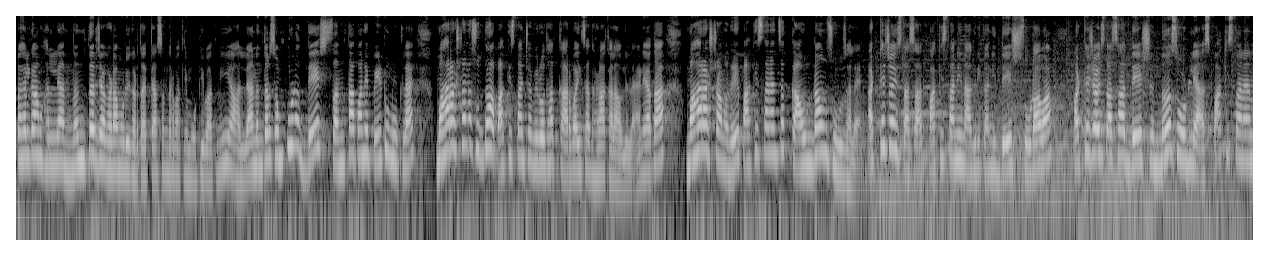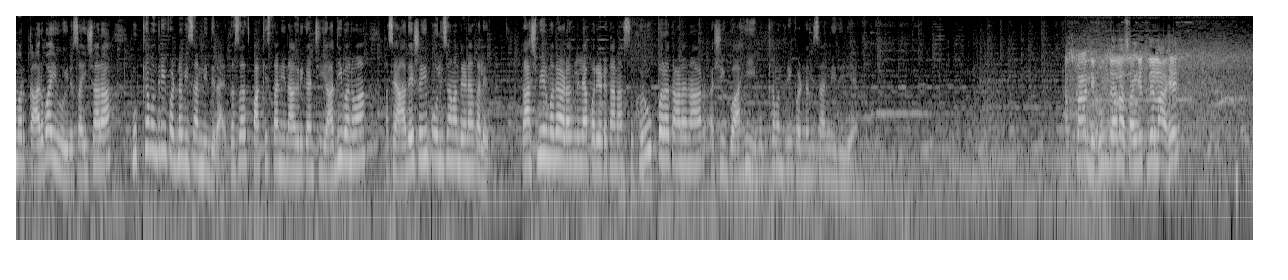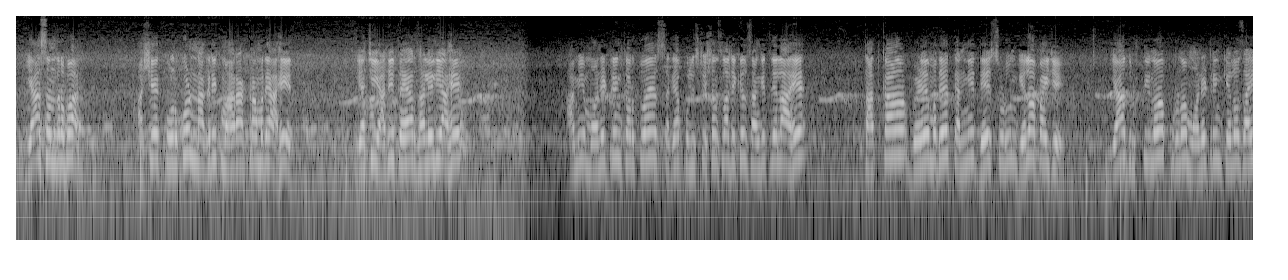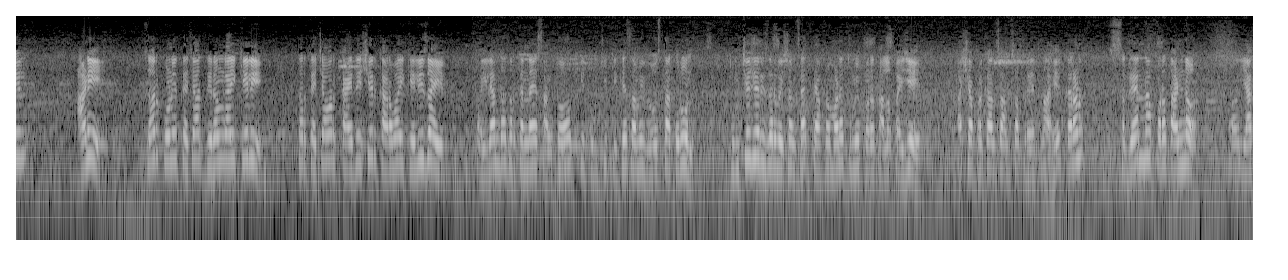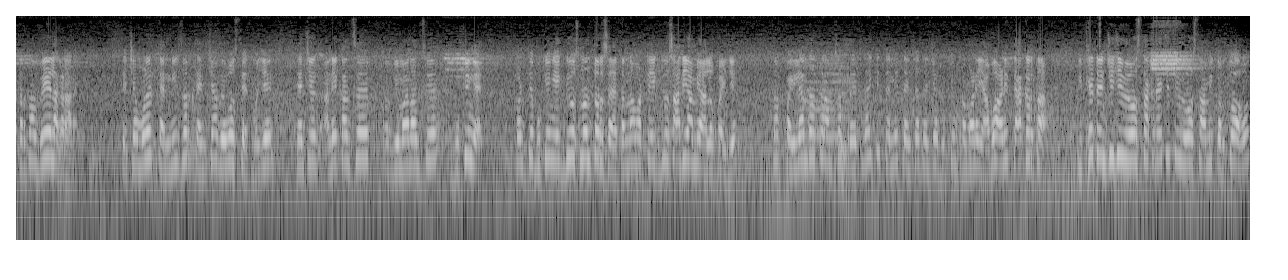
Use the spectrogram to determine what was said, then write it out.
पहलगाम हल्ल्यानंतर ज्या घडामोडी घडतात त्या संदर्भातली मोठी बातमी. या हल्ल्यानंतर संपूर्ण देश संतापाने पेटून उठलाय. महाराष्ट्रानं सुद्धा पाकिस्तानच्या विरोधात कारवाईचा धडाका लावलेला आहे. आणि आता महाराष्ट्रामध्ये पाकिस्तान्यांचं काउंटडाऊन सुरू झालंय. अठ्ठेचाळीस तासात पाकिस्तानी नागरिकांनी देश सोडावा. अठ्ठेचाळीस तासात देश न सोडल्यास पाकिस्तानांवर कारवाई होईल असा इशारा मुख्यमंत्री फडणवीसांनी दिलाय. तसंच पाकिस्तानी नागरिकांची यादी बनवा असे आदेशही पोलिसांना देण्यात आले काश्मीरमध्ये अडकलेल्या पर्यटकांना सुखरूप परत आणणार अशी ग्वाही मुख्यमंत्री फडणवीसांनी दिली आहे. तात्काळ निघून जायला सांगितलेलं आहे. या संदर्भात असे कोण कोण नागरिक महाराष्ट्रामध्ये आहेत याची यादी तयार झालेली आहे. आम्ही मॉनिटरिंग करतोय. सगळ्या पोलीस स्टेशन्सला देखील सांगितलेलं आहे. तात्काळ वेळेमध्ये त्यांनी देश सोडून गेला पाहिजे. या दृष्टीनं पूर्ण मॉनिटरिंग केलं जाईल. आणि जर कोणी त्याच्यात दिरंगाई केली तर त्याच्यावर कायदेशीर कारवाई केली जाईल. पहिल्यांदा तर त्यांना हे सांगतो आहोत की तुमची तिथेच आम्ही व्यवस्था करून तुमचे जे रिझर्वेशन्स आहेत त्याप्रमाणे तुम्ही परत आलं पाहिजे. अशा प्रकारचा आमचा प्रयत्न आहे. कारण सगळ्यांना परत आणणं याकरता वेळ लागणार आहे. त्याच्यामुळे त्यांनी जर त्यांच्या व्यवस्थेत म्हणजे त्यांचे अनेकांचे विमानांचे बुकिंग आहेत पण ते बुकिंग एक दिवस नंतरच आहे. त्यांना वाटतं एक दिवस आधी आम्ही आलं पाहिजे. तर पहिल्यांदा तर आमचा प्रयत्न आहे की त्यांनी त्यांच्या त्यांच्या बुकिंगप्रमाणे यावं आणि त्याकरता इथे त्यांची जी व्यवस्था करायची ती व्यवस्था आम्ही करतो आहोत.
